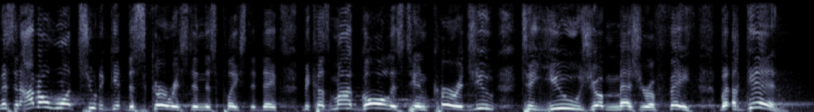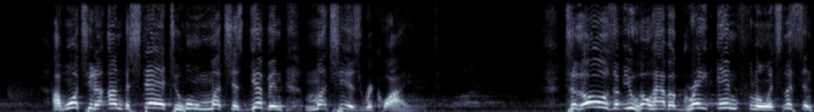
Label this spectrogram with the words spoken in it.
Listen, I don't want you to get discouraged in this place today because my goal is to encourage you to use your measure of faith. But again, I want you to understand to whom much is given, much is required. To those of you who have a great influence, listen,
